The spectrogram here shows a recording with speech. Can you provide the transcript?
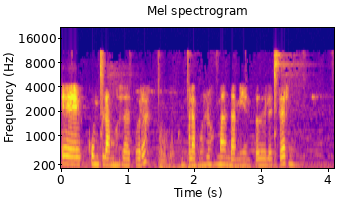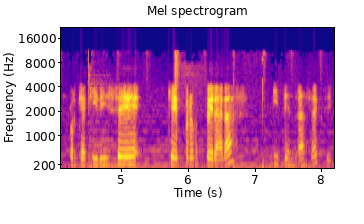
eh, cumplamos la Torah, cumplamos los mandamientos del Eterno, porque aquí dice que prosperarás y tendrás éxito.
